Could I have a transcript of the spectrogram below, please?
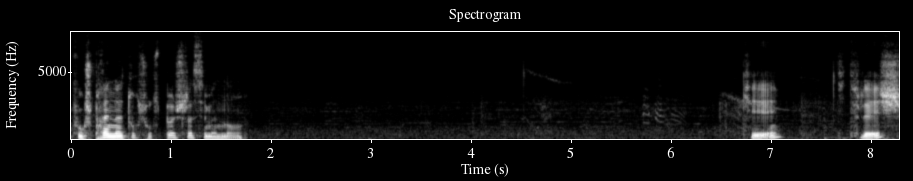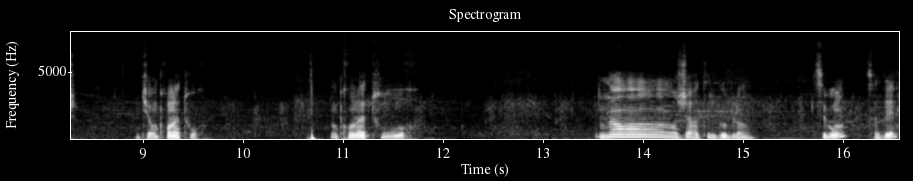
Faut que je prenne la tour sur ce push là, c'est maintenant. Ok. Petite flèche. Ok, on prend la tour. On prend la tour. Non, j'ai raté le gobelin. C'est bon? Ça def?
